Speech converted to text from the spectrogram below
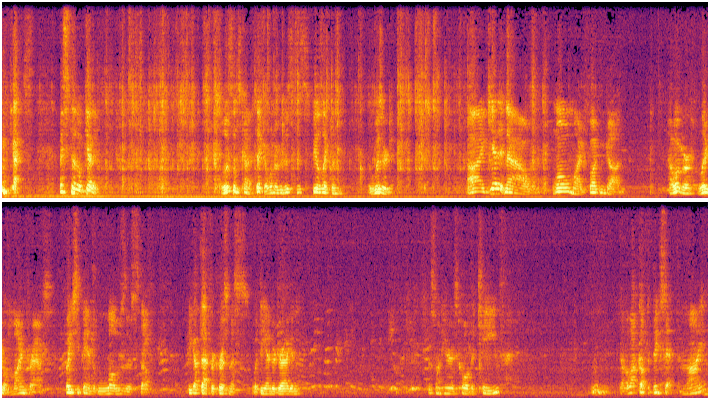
yes. I still don't get it. Well, this one's kind of thick. I wonder who this. This feels like the the wizard. I get it now. Oh my fucking god. However, Lego Minecraft. Feisty Pants loves this stuff. He got that for Christmas with the Ender Dragon. This one here is called the Cave. Ooh, gotta lock up the big set. The mine.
